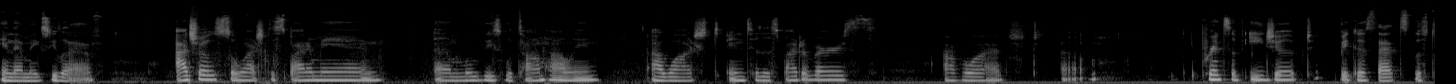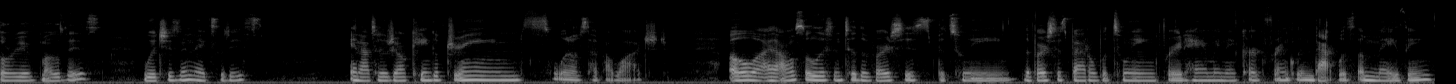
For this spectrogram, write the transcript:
and that makes you laugh. I chose to watch the Spider Man um, movies with Tom Holland. I watched Into the Spider Verse. I've watched um, Prince of Egypt because that's the story of Moses, which is in Exodus. And I told y'all King of Dreams. What else have I watched? Oh, I also listened to the Verzuz between the verses battle between Fred Hammond and Kirk Franklin. That was amazing.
